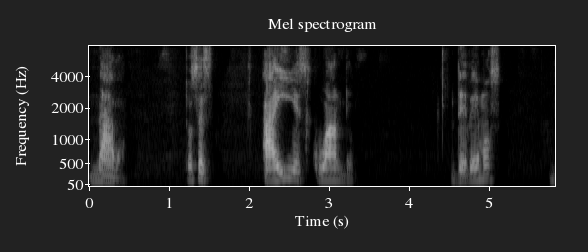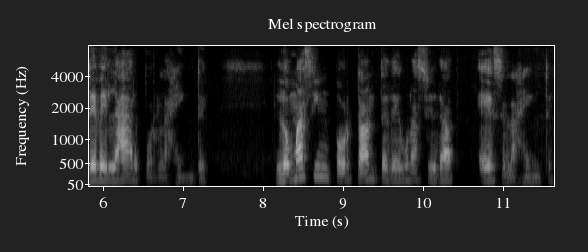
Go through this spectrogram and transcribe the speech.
nada. Entonces, ahí es cuando debemos de velar por la gente. Lo más importante de una ciudad es la gente.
